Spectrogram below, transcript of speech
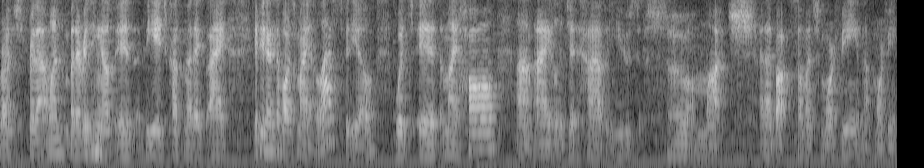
brush for that one but everything else is BH Cosmetics. I if you guys have watched my last video, which is my haul, um, I legit have used so much. And I bought so much Morphe, not Morphe,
